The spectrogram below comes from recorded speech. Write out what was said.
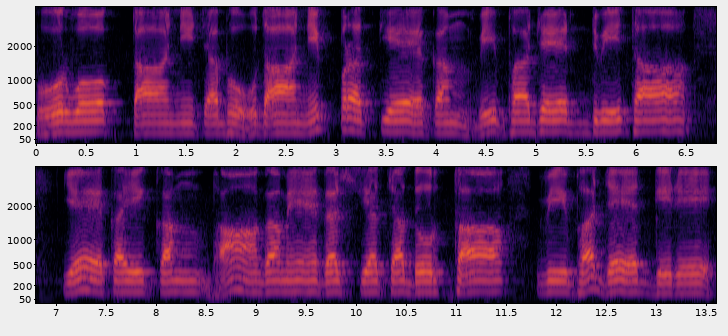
पूर्वोक्तानि च भूतानि प्रत्येकं विभजेद्विधा एकैकं भागमेघस्य चतुर्था विभजेद्गिरे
